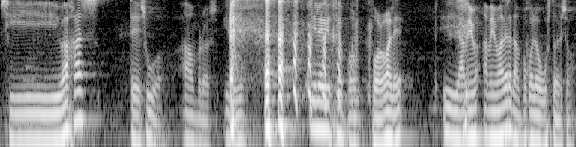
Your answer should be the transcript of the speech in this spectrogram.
si bajas, te subo a hombros. Y le, y le dije, pues, pues vale. Y a mi, a mi madre tampoco le gustó eso.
